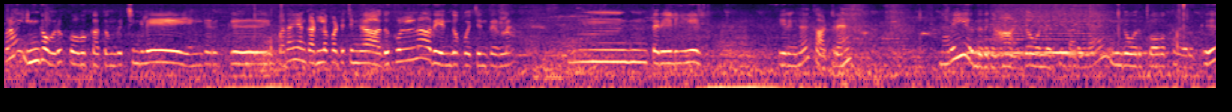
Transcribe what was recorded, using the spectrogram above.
அப்புறம் இங்கே ஒரு கோவக்காய் தொங்குச்சிங்களே எங்கே இருக்குது இப்போ தான் என் கண்ணில் பட்டுச்சுங்க. அதுக்குள்ளே அது எங்கே போச்சுன்னு தெரில தெரியலையே. இருங்க காட்டுறேன். நிறைய இருந்ததுங்க. ஆ இதோ ஒன்று இருக்குது பாருங்கள் இங்கே ஒரு கோவக்காய் இருக்குது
